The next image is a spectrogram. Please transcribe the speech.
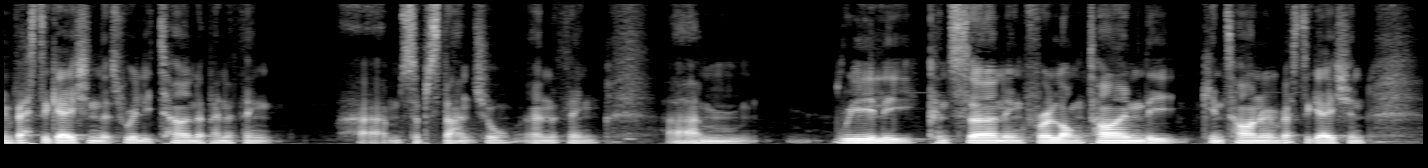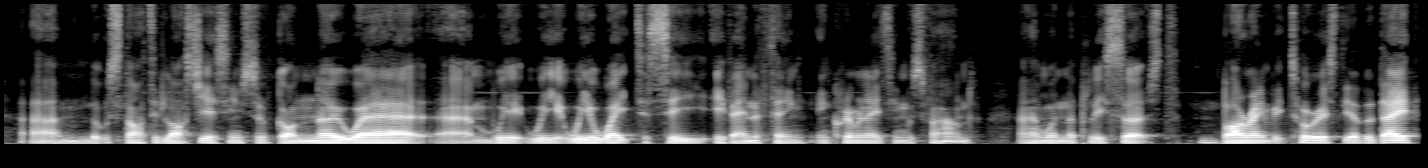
investigation that's really turned up anything um, substantial, anything um, really concerning for a long time. The Quintana investigation um, that was started last year seems to have gone nowhere. Um, we, we, we await to see if anything incriminating was found um, when the police searched Bahrain Victorious the other day.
